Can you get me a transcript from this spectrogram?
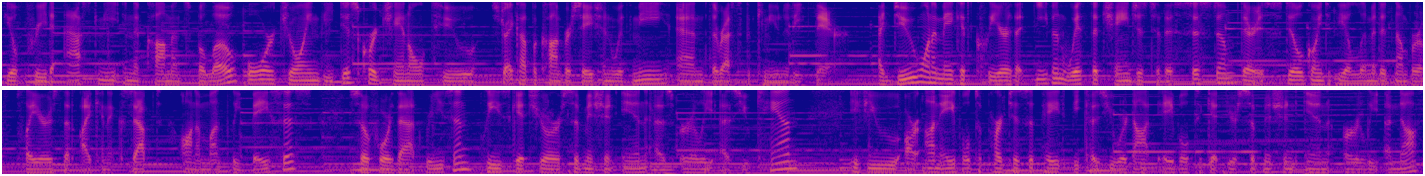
feel free to ask me in the comments below or join the Discord channel to strike up a conversation with me and the rest of the community there. I do want to make it clear that even with the changes to this system, there is still going to be a limited number of players that I can accept on a monthly basis. So for that reason, please get your submission in as early as you can. If you are unable to participate because you were not able to get your submission in early enough,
